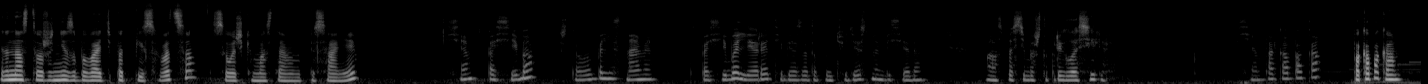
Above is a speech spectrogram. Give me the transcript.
И на нас тоже не забывайте подписываться. Ссылочки мы оставим в описании. Всем спасибо, что вы были с нами. Спасибо, Лера, тебе за такую чудесную беседу. А, спасибо, что пригласили. Всем пока-пока. Пока-пока.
